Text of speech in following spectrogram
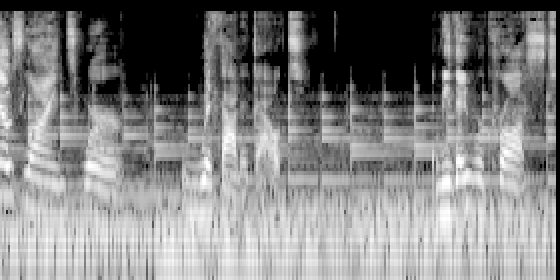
Those lines were without a doubt. I mean, they were crossed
